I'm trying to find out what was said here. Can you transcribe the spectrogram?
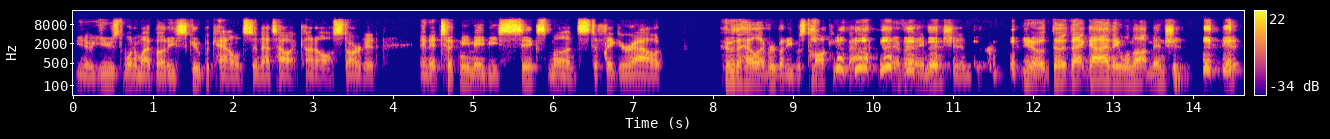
you know used one of my buddy's scoop accounts, and that's how it kind of all started. And it took me maybe six months to figure out who the hell everybody was talking about whenever they mentioned, you know, the, that guy they will not mention. And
